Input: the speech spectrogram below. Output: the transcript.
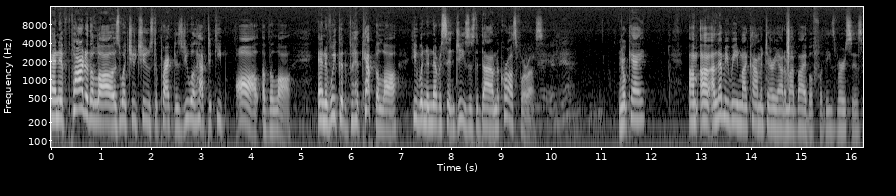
And if part of the law is what you choose to practice, you will have to keep all of the law. And if we could have kept the law, he wouldn't have never sent Jesus to die on the cross for us. Okay? Um, uh, uh, let me read my commentary out of my Bible for these verses.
